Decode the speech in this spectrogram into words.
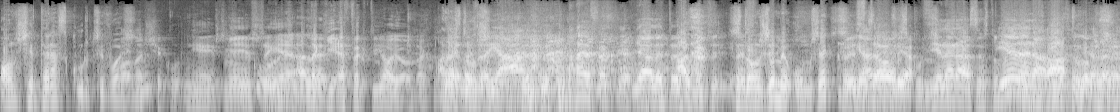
On się teraz kurczy właśnie. Ponoć się kurczy. Nie, jeszcze Nie, się jeszcze kurczy. nie, ale... Taki efekt jojo, tak? Ale, Ale zdąży... że ja na efekcie. Nie, ale to jest... ale zdążymy umrzeć? To jest Ja teoria. Wiele razy to Wiele razy. A, to dobrze.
